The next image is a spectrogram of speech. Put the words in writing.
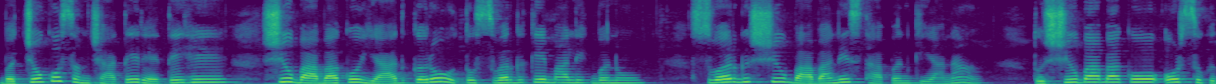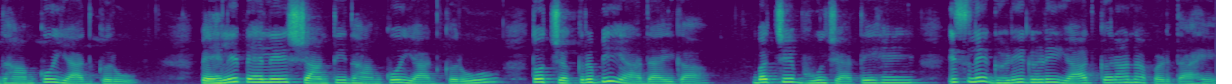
बच्चों को समझाते रहते हैं, शिव बाबा को याद करो तो स्वर्ग के मालिक बनो। स्वर्ग शिव बाबा ने स्थापन किया ना तो शिव बाबा को और सुखधाम को याद करो। पहले पहले शांति धाम को याद करो तो चक्र भी याद आएगा। बच्चे भूल जाते हैं, इसलिए घड़ी घड़ी याद कराना पड़ता है।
